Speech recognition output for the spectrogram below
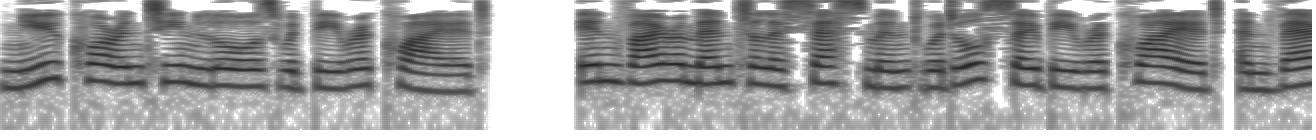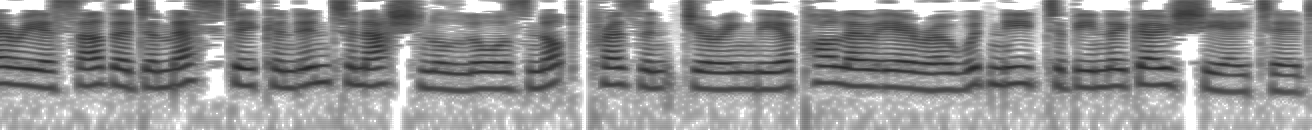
new quarantine laws would be required. Environmental assessment would also be required, and various other domestic and international laws not present during the Apollo era would need to be negotiated.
